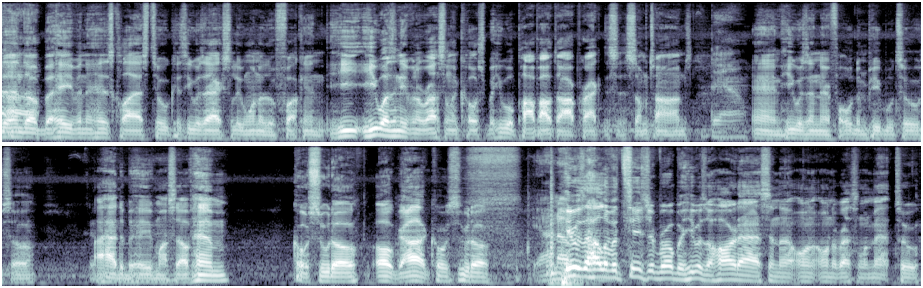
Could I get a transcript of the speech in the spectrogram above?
had to end up behaving in his class too because he was actually one of the fucking. He he wasn't even a wrestling coach, but he would pop out to our practices sometimes, Damn. and he was in there folding people too. So I had to behave myself. Him, Coach Sudo. Oh God, Coach Sudo. Yeah, I know. He was a hell of a teacher, bro, but he was a hard ass in the on, on the wrestling mat too.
